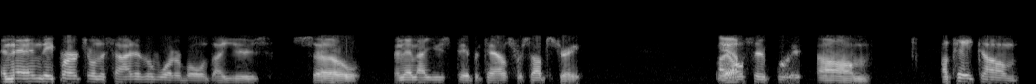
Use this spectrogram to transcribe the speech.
and then they perch on the side of the water bowls I use. So, and then I use paper towels for substrate. I Yeah. also put um, I'll take um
